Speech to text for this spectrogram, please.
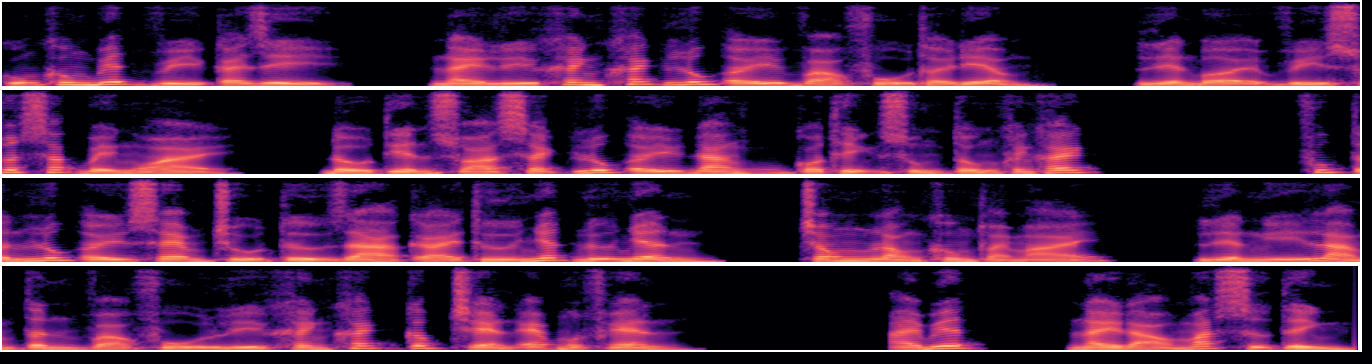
Cũng không biết vì cái gì, này lý khanh khách lúc ấy vào phủ thời điểm, liền bởi vì xuất sắc bề ngoài, đầu tiên xóa sạch lúc ấy đang có thịnh sủng tống khanh khách. Phúc Tấn lúc ấy xem chủ tử ra cái thứ nhất nữ nhân, trong lòng không thoải mái, liền nghĩ làm tân vào phủ Lý Khanh Khách cấp chèn ép một phen. Ai biết, này đảo mắt sự tình,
